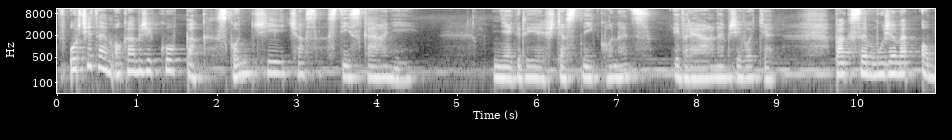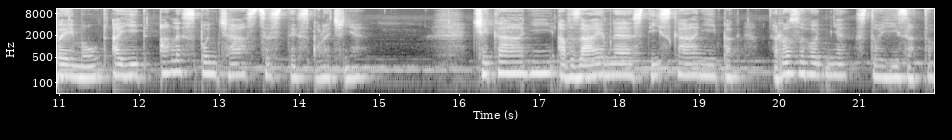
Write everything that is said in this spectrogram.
V určitém okamžiku pak skončí čas stýskání. Někdy je šťastný konec i v reálném životě. Pak se můžeme obejmout a jít alespoň část cesty společně. Čekání a vzájemné stýskání pak rozhodně stojí za to.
